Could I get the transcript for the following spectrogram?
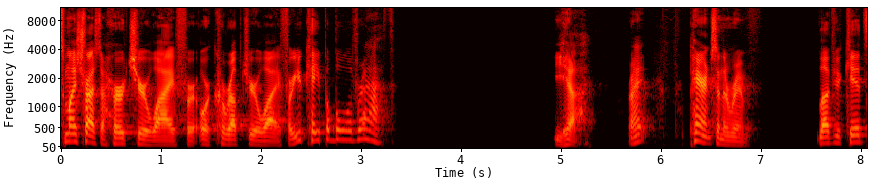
Somebody tries to hurt your wife or, or corrupt your wife. Are you capable of wrath? Yeah, right? Parents in the room, love your kids?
